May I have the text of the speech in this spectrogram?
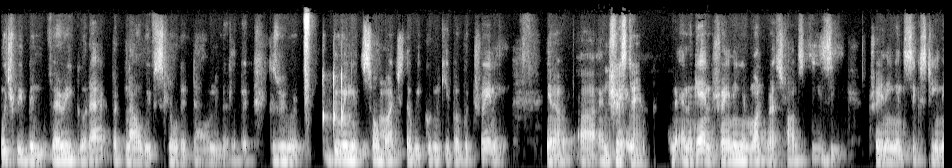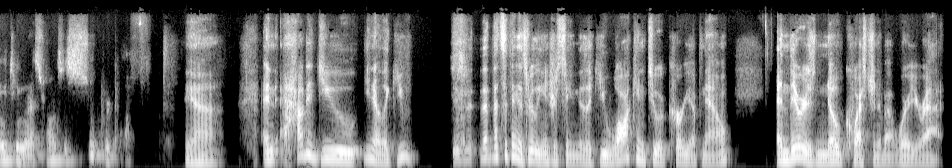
which we've been very good at, but now we've slowed it down a little bit because we were doing it so much that we couldn't keep up with training, you know. Uh, and Interesting. Training, and, and again, training in one restaurant's easy. Training in 16, 18 restaurants is super tough. Yeah. And how did you, you know, like you, that's the thing that's really interesting is like you walk into a curry up now and there is no question about where you're at.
